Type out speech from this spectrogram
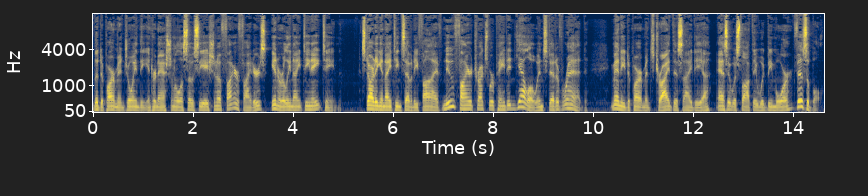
The department joined the International Association of Firefighters in early 1918. Starting in 1975, new fire trucks were painted yellow instead of red. Many departments tried this idea, as it was thought they would be more visible.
